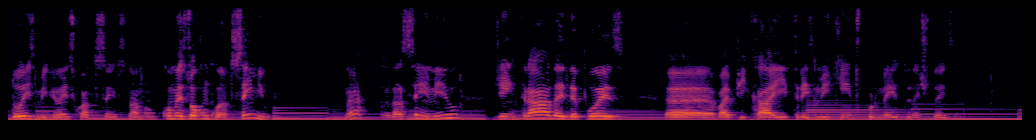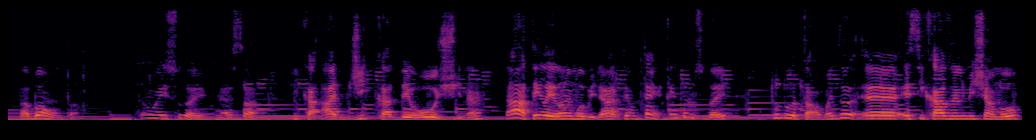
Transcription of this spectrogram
2 milhões e 400 na mão. Começou com quanto? 100 mil, né? Vai dar 100 mil de entrada e depois é, vai picar aí 3.500 por mês durante dois anos. Tá bom, tá? Então é isso daí. Essa fica a dica de hoje, né? Ah, tem leilão imobiliário? Tem, tem, tem tudo isso daí. Tudo tal. Mas é, esse caso ele me chamou,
